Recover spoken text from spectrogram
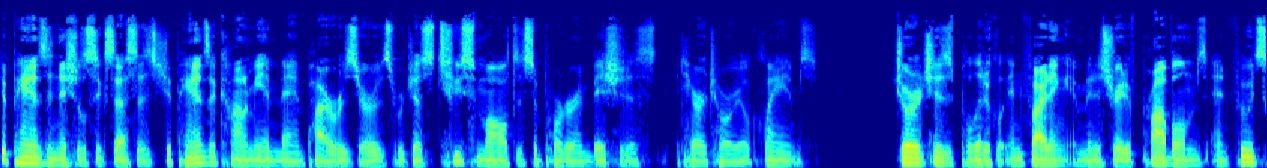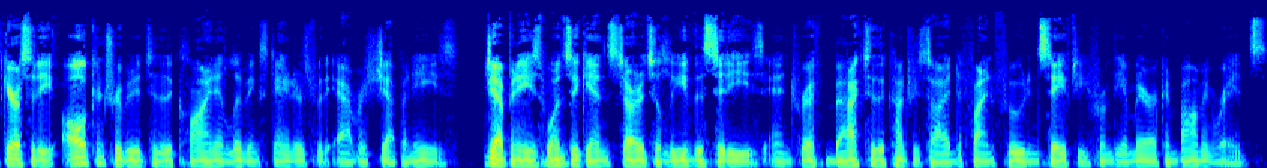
Japan's initial successes, Japan's economy and manpower reserves were just too small to support her ambitious territorial claims. Shortages, political infighting, administrative problems, and food scarcity all contributed to the decline in living standards for the average Japanese. Japanese once again started to leave the cities and drift back to the countryside to find food and safety from the American bombing raids.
